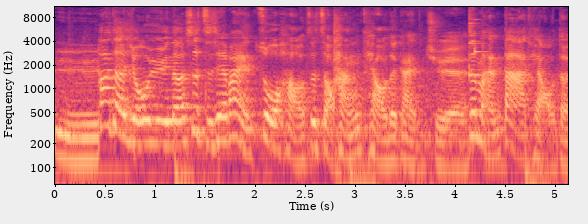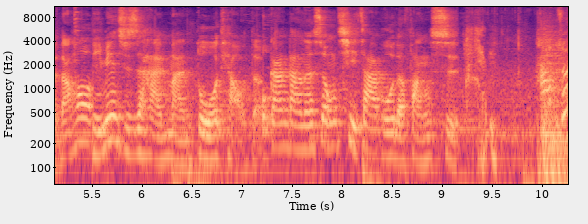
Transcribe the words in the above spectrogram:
鱼。它的鱿鱼呢是直接帮你做好这种长条的感觉，是蛮大条的，然后里面其实还蛮多条的。我刚刚呢是用气炸锅的方式，好脆，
